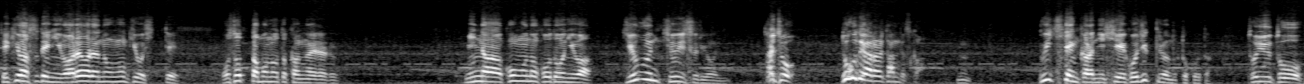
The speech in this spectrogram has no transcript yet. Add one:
敵はすでに我々の動きを知って襲ったものと考えられる。みんな今後の行動には十分注意するように。隊長どこでやられたんですか？V 地点から西へ50キロのところだ。というと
